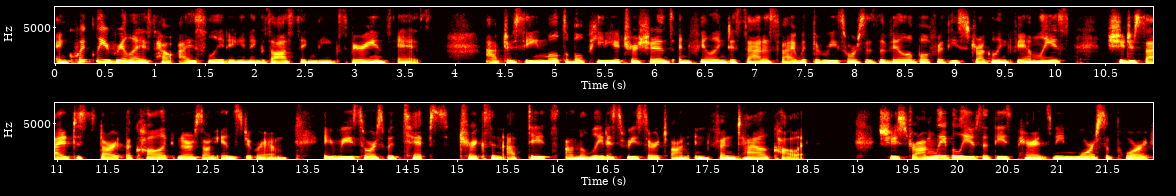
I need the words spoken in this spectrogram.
and quickly realized how isolating and exhausting the experience is. After seeing multiple pediatricians and feeling dissatisfied with the resources available for these struggling families, she decided to start the Colic Nurse on Instagram, a resource with tips, tricks, and updates on the latest research on infantile colic. She strongly believes that these parents need more support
